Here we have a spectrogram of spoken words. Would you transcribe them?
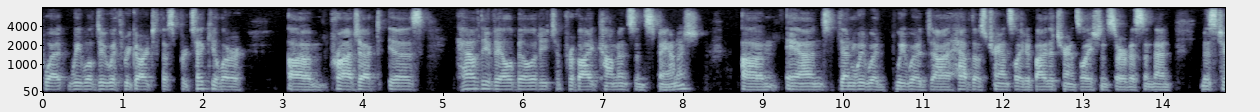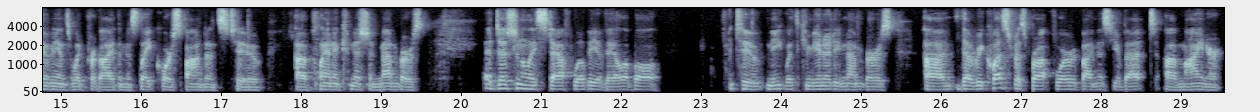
what we will do with regard to this particular um, project is have the availability to provide comments in Spanish. Um, and then we would we would uh, have those translated by the translation service, and then Ms. Toomians would provide them as late correspondence to uh, Planning Commission members. Additionally, staff will be available to meet with community members uh, the request was brought forward by Ms. Yvette uh, Minor,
